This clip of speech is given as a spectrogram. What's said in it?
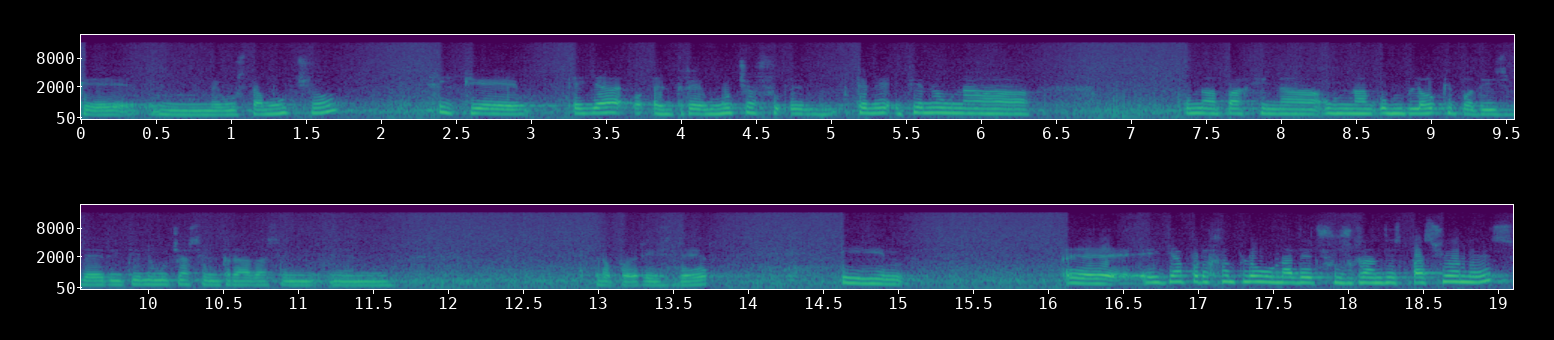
que mm, me gusta mucho y que ella, entre muchos, eh, tiene, tiene una, una página, un blog que podéis ver y tiene muchas entradas en, en- lo podréis ver. Y eh, ella, por ejemplo, una de sus grandes pasiones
